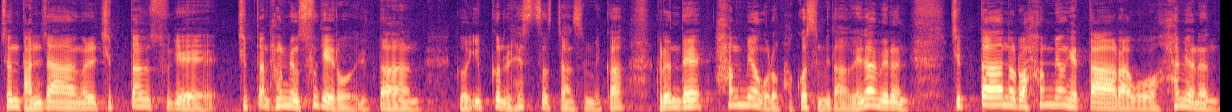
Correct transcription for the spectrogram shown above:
전 단장을 집단 수계, 집단 항명 수계로 일단 그 입건을 했었지 않습니까? 그런데 항명으로 바꿨습니다. 왜냐하면은 집단으로 항명했다라고 하면은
